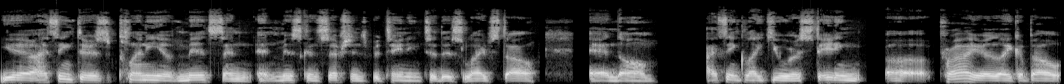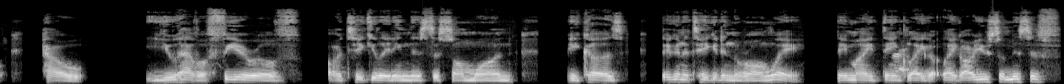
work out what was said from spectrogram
Yeah, I think there's plenty of myths and, and misconceptions pertaining to this lifestyle. And um, I think, like you were stating uh, prior, like about how you have a fear of articulating this to someone because they're going to take it in the wrong way. They might think Right. like, like, are you submissive?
